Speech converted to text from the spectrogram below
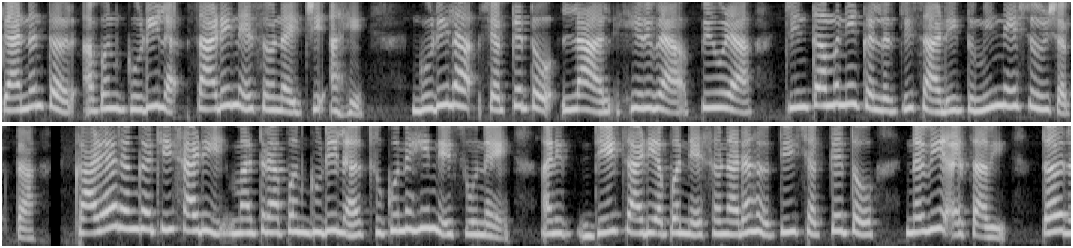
त्यानंतर आपण गुढीला साडी नेसवण्याची आहे. गुढीला शक्यतो लाल हिरव्या पिवळ्या चिंतामणी कलरची साडी तुम्ही नेसवू शकता. काळ्या रंगाची साडी मात्र आपण गुढीला चुकूनही नेसू नये आणि जी साडी आपण नेसवणार आहोत ती शक्यतो नवी असावी. तर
